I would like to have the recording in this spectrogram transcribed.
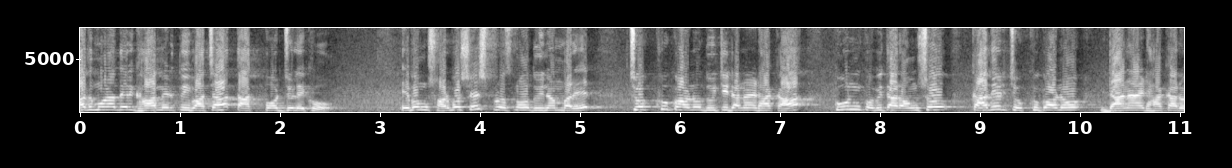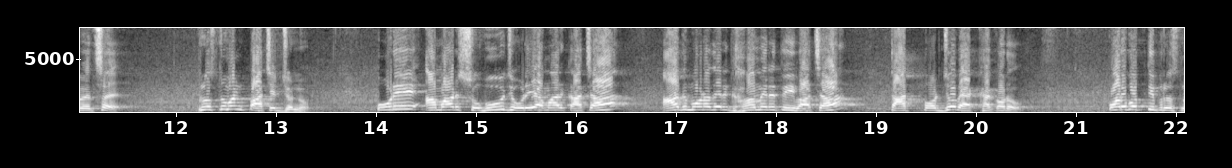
আদমরাদের ঘামের তুই বাঁচা, তাৎপর্য লেখো। এবং সর্বশেষ প্রশ্ন দুই নম্বরের, চক্ষুকর্ণ দুইটি ডানায় ঢাকা, কোন কবিতার অংশ, কাদের চক্ষুকর্ণ ডানায় ঢাকা রয়েছে? প্রশ্নমান পাঁচের জন্য। ওরে আমার সবুজ, ওরে আমার কাঁচা আদমরাদের ঘামের তুই বাঁচা, তাৎপর্য ব্যাখ্যা করো। পরবর্তী প্রশ্ন,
